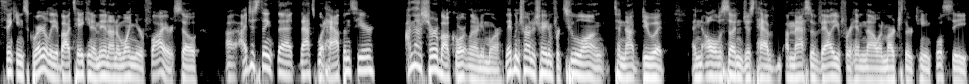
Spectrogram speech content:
thinking squarely about taking him in on a one year flyer. So uh, I just think that that's what happens here. I'm not sure about Courtland anymore. They've been trying to trade him for too long to not do it, and all of a sudden just have a massive value for him now on March 13th. We'll see.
